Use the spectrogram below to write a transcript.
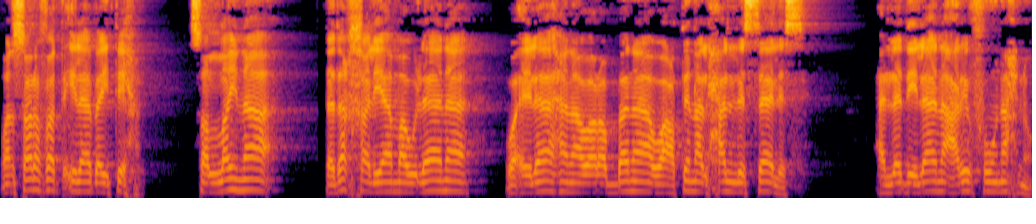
وانصرفت إلى بيتها. صلينا. تدخل يا مولانا وإلهنا وربنا وأعطنا الحل الثالث. الذي لا نعرفه نحن.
